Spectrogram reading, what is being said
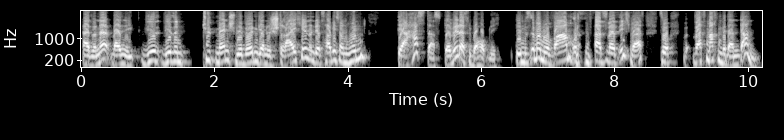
Also, ne, weiß nicht, wir, wir sind Typ Mensch, wir würden gerne streicheln und jetzt habe ich so einen Hund, der hasst das, der will das überhaupt nicht. Dem ist immer nur warm oder was weiß ich was. So, was machen wir dann dann?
